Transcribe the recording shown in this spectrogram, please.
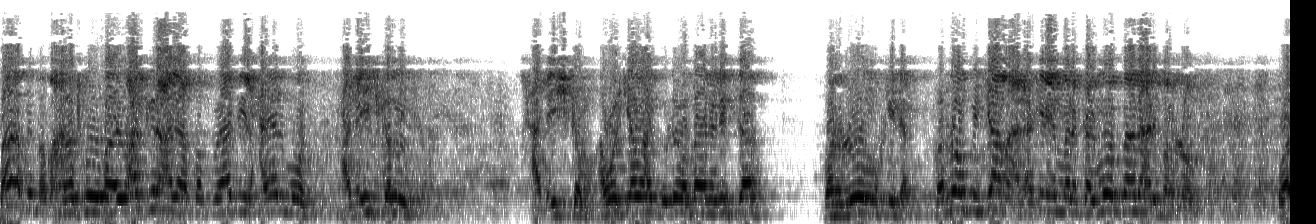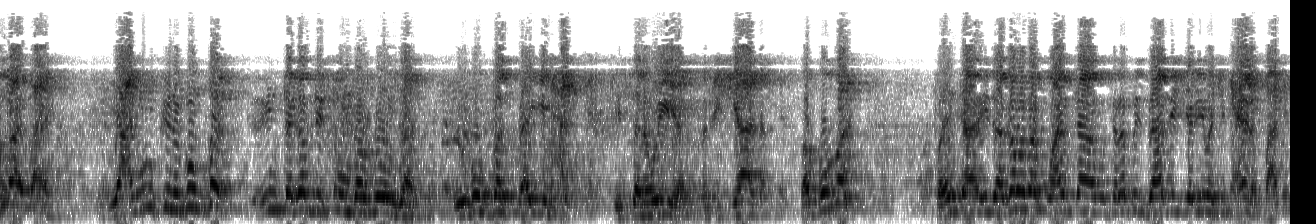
ما في طبعا ما يعكر على صف هذه الحياة الموت. حتعيش كم انت؟ حتعيش كم؟ أول شيء واحد يقول له ما أنا لسه برلوم وكده. برلوم في الجامعة لكن إما لك الموت ما نعرف برلوم. والله صحيح يعني ممكن يكون بس أنت قبل تكون برلوم ذات يكون بس في أي محل في الثانوية في الشهاده فكون بس. فأنت إذا قبضك وأنت متلبس بهذه الجريمة شد حيلك بعدين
